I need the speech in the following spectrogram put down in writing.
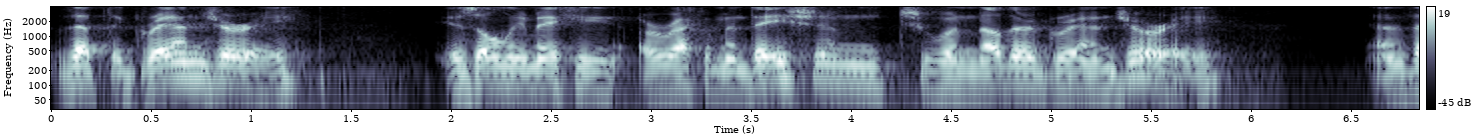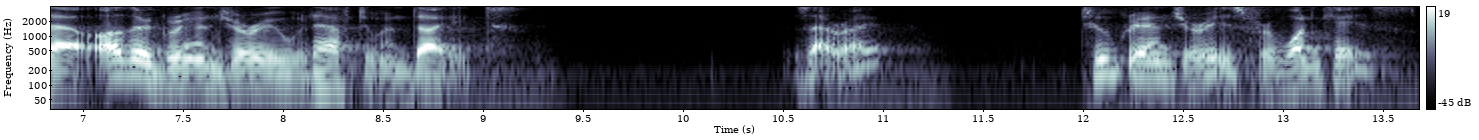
That the grand jury is only making a recommendation to another grand jury, and that other grand jury would have to indict. Is that right? Two grand juries for one case?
